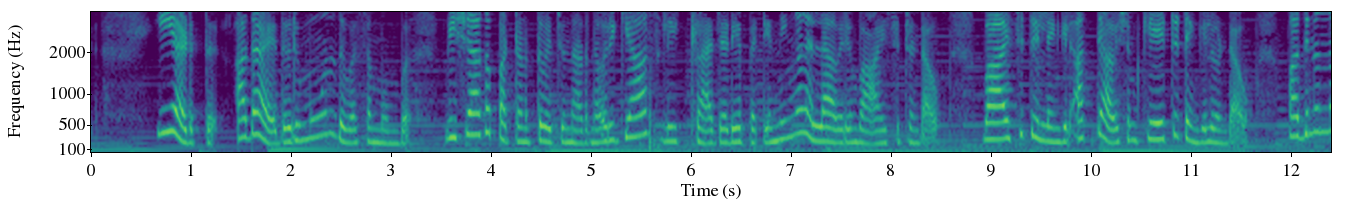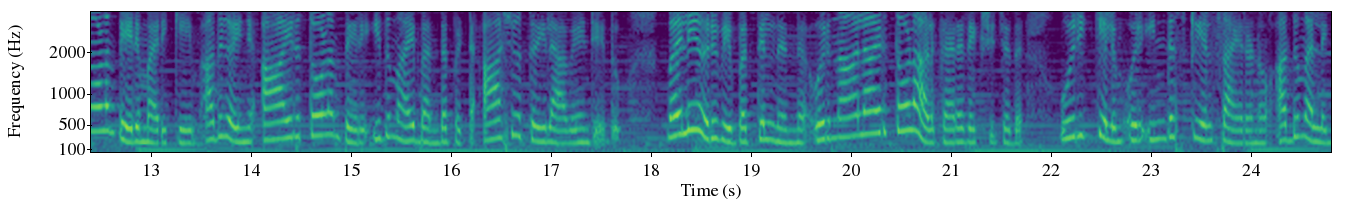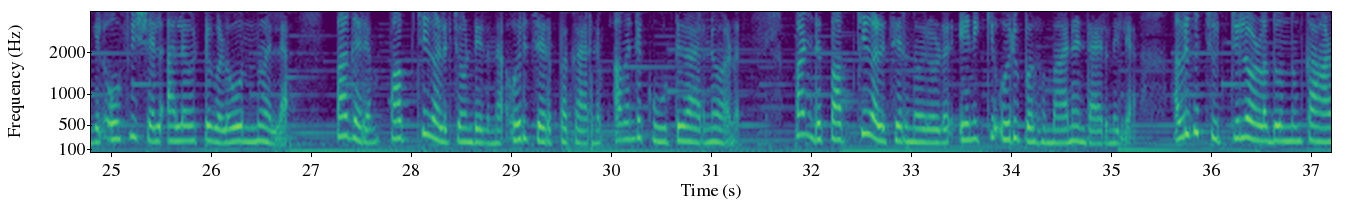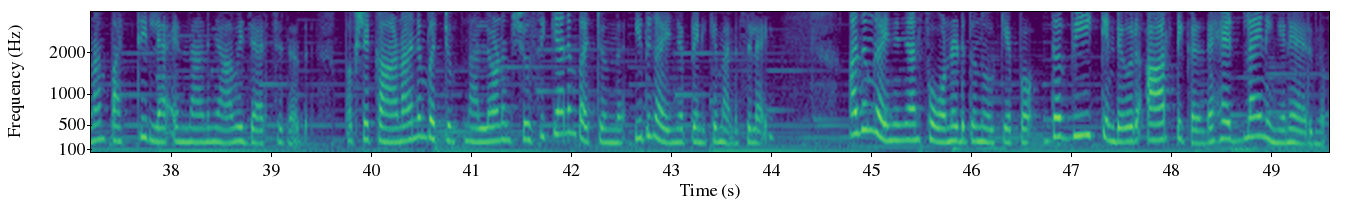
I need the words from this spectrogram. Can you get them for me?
ഈ അടുത്ത് അതായത് ഒരു മൂന്ന് ദിവസം മുമ്പ് വിശാഖപട്ടണത്ത് വെച്ച് നടന്ന ഒരു ഗ്യാസ് ലീക്ക് ട്രാജഡിയെ പറ്റി നിങ്ങളെല്ലാവരും വായിച്ചിട്ടുണ്ടാവും. വായിച്ചിട്ടില്ലെങ്കിൽ അത്യാവശ്യം കേട്ടിട്ടെങ്കിലും ഉണ്ടാവും. പതിനൊന്നോളം പേര് മരിക്കുകയും അത് കഴിഞ്ഞ് ആയിരത്തോളം പേര് ഇതുമായി ബന്ധപ്പെട്ട് ആശുപത്രിയിലാവുകയും ചെയ്തു. വലിയൊരു വിപത്തിൽ നിന്ന് ഒരു നാലായിരത്തോളം ആൾക്കാരെ രക്ഷിച്ചത് ഒരിക്കലും ഒരു ഇൻഡസ്ട്രിയൽ സൈറണോ അതുമല്ലെങ്കിൽ ഒഫീഷ്യൽ അലേർട്ടുകളോ ഒന്നുമല്ല. പകരം പബ്ജി കളിച്ചുകൊണ്ടിരുന്ന ഒരു ചെറുപ്പക്കാരനും അവന്റെ കൂട്ടുകാരനുമാണ്. പണ്ട് പബ്ജി കളിച്ചിരുന്നവരോട് എനിക്ക് ഒരു ബഹുമാനം ഉണ്ടായിരുന്നില്ല. അവർക്ക് ചുറ്റിലുള്ളതൊന്നും കാണാൻ പറ്റില്ല എന്നാണ് ഞാൻ വിചാരിച്ചിരുന്നത്. പക്ഷെ കാണാനും പറ്റും നല്ലോണം ശ്വസിക്കാനും പറ്റുമെന്ന് ഇത് കഴിഞ്ഞപ്പോൾ എനിക്ക് മനസ്സിലായി. അതും കഴിഞ്ഞ് ഞാൻ ഫോൺ എടുത്ത് നോക്കിയപ്പോൾ ദ വീക്കിന്റെ ഒരു ആർട്ടിക്കിളിന്റെ ഹെഡ്ലൈൻ ഇങ്ങനെയായിരുന്നു.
